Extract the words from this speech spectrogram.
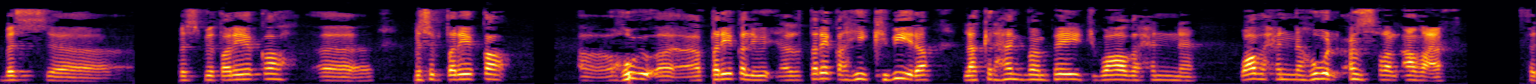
بس آه بس بطريقة آه بس بطريقة آه هو الطريقة اللي الطريقة هي كبيرة لكن Hangman Page واضح إنه واضح إنه هو العنصر الأضعف في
